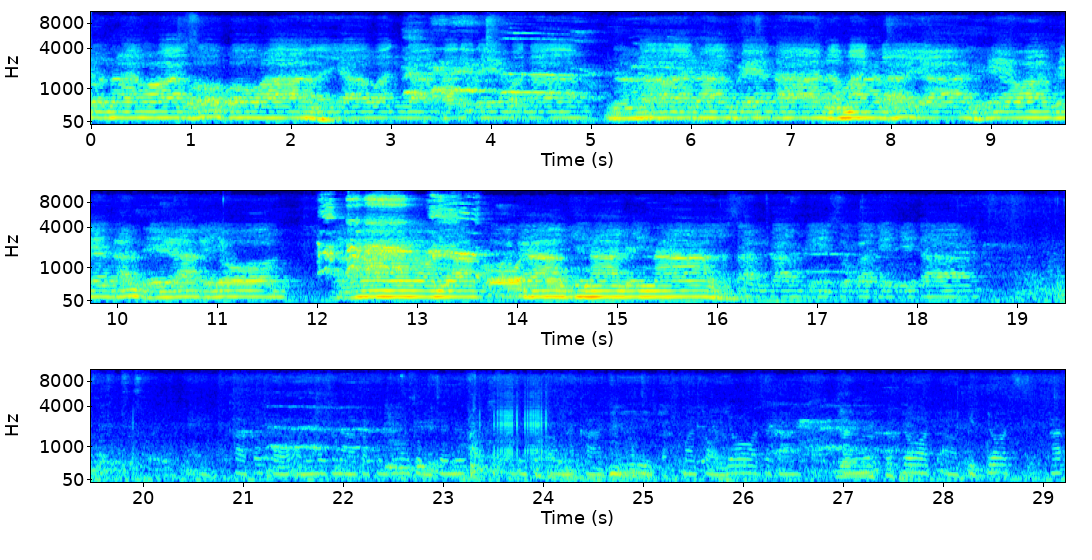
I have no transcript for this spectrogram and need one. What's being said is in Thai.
รุณาวาโสโภวายาวัญญาปริเทวนานาดังเปตานามัตตายาเทวังเทตันเตระโยอาญาโคดากินาลินาสังฆมิสุปฏิจิตาค่ะก็ขออนุโมทนากับคุณพ่อสมใจนึกเป็นขอบคุณนะคะที่มาต่อยอดนะคะทั้งยอดปิดยอดพระ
